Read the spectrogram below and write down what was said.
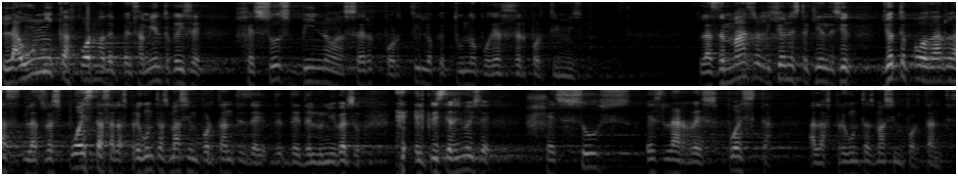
la única forma de pensamiento que dice, Jesús vino a hacer por ti lo que tú no podías hacer por ti mismo. Las demás religiones te quieren decir, yo te puedo dar las, respuestas a las preguntas más importantes del universo. El cristianismo dice, Jesús es la respuesta a las preguntas más importantes.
